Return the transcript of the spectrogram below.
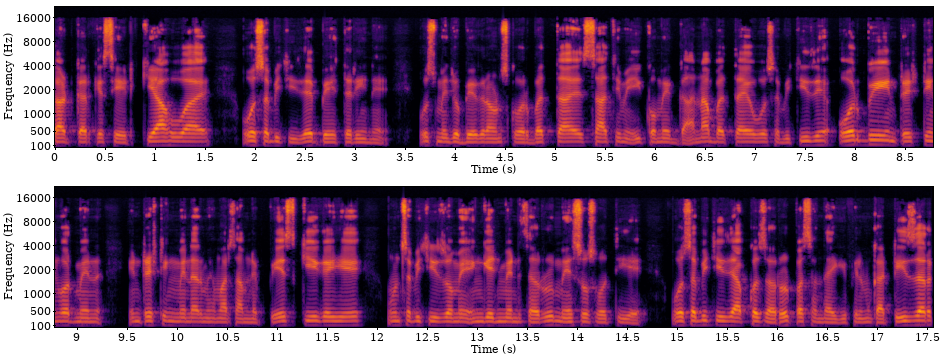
कट करके सेट किया हुआ है, वो सभी चीज़ें बेहतरीन है। उसमें जो बैकग्राउंड स्कोर बचता है, साथ ही में इको में गाना बचता है, वो सभी चीज़ें और भी इंटरेस्टिंग और मैन इंटरेस्टिंग मैनर में हमारे सामने पेश की गई है। उन सभी चीज़ों में एंगेजमेंट ज़रूर महसूस होती है। वो सभी चीज़ें आपको ज़रूर पसंद आएगी। फ़िल्म का टीज़र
